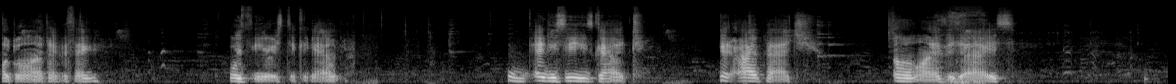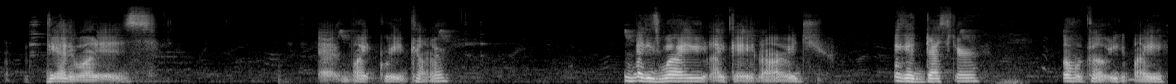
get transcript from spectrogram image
fedora type of thing, with ears sticking out. And you see he's got an eye patch on one of his eyes. The other one is a light green color. But he's wearing like a large like a duster overcoat. You can probably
